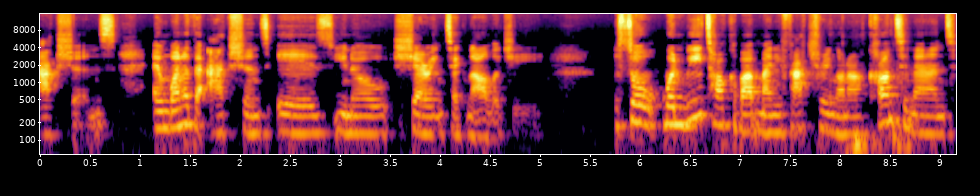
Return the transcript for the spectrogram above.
actions. And one of the actions is you know sharing technology. So when we talk about manufacturing on our continent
